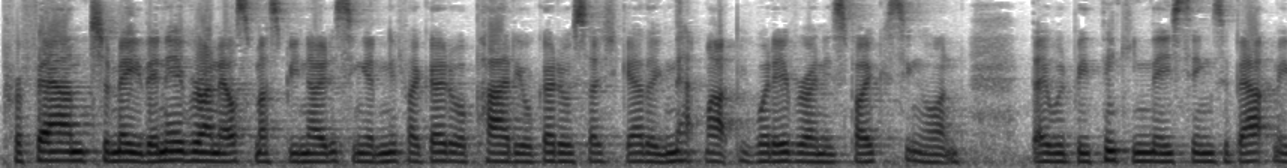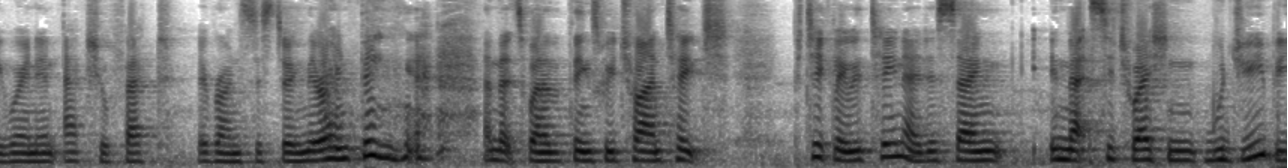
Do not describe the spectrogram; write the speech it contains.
profound to me, then everyone else must be noticing it. And if I go to a party or go to a social gathering, that might be what everyone is focusing on. They would be thinking these things about me, when in actual fact, everyone's just doing their own thing. and that's one of the things we try and teach, particularly with teenagers, saying, in that situation, would you be,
